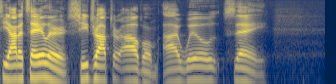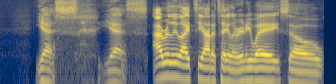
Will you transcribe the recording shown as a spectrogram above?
Teyana Taylor, she dropped her album. I will say, yes, yes. I really like Teyana Taylor anyway, so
